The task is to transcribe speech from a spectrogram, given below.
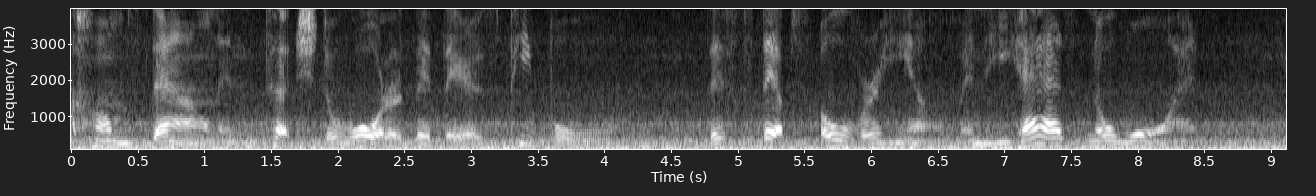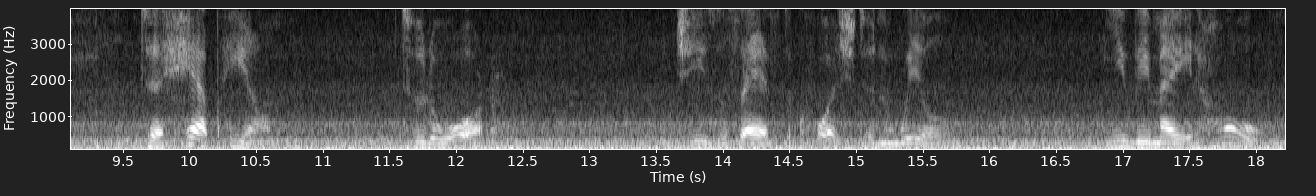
comes down and touch the water, that there's people that steps over him and he has no one to help him to the water. Jesus asked the question, Will you be made whole?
